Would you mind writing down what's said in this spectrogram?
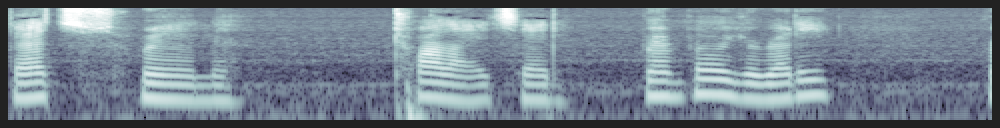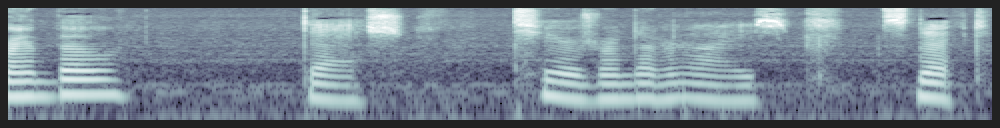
That's when Twilight said, Rainbow, you're ready? Rainbow dash. Tears ran down her eyes. Sniffed.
